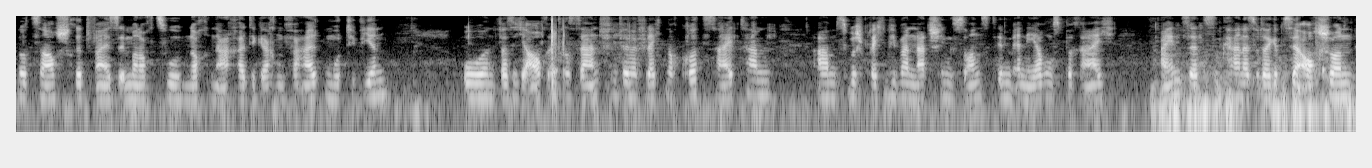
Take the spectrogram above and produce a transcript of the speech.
Nutzer auch schrittweise immer noch zu noch nachhaltigeren Verhalten motivieren. Und was ich auch interessant finde, wenn wir vielleicht noch kurz Zeit haben, ähm, zu besprechen, wie man Nudging sonst im Ernährungsbereich einsetzen kann. Also da gibt es ja auch schon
